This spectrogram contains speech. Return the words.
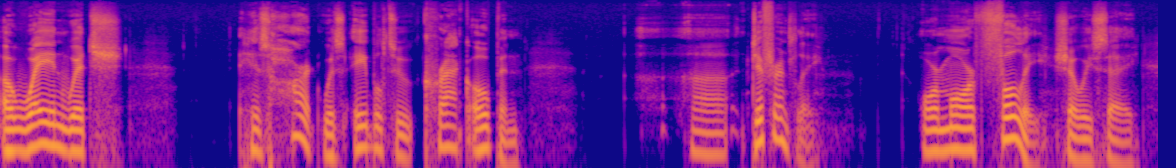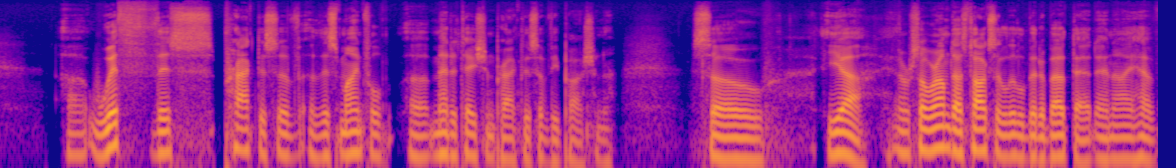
a way in which his heart was able to crack open uh, differently or more fully, shall we say, uh, with this practice of uh, this mindful uh, meditation practice of vipassana. So, yeah, so Ram Dass talks a little bit about that, and I have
